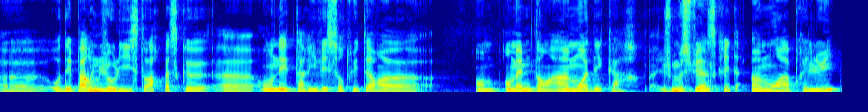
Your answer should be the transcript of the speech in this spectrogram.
euh, au départ une jolie histoire parce que euh, on est arrivé sur Twitter euh, en, même temps, à un mois d'écart. Je me suis inscrite un mois après lui.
